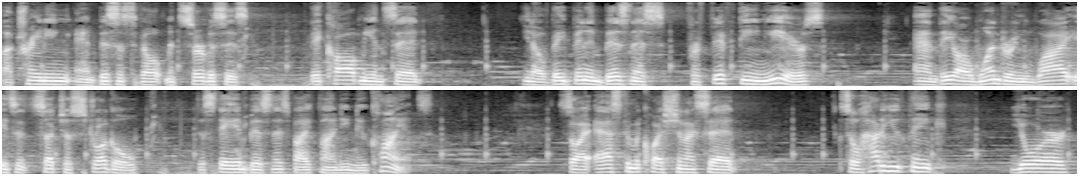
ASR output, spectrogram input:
uh, training, and business development services. They called me and said, you know, they've been in business for 15 years and they are wondering why is it such a struggle to stay in business by finding new clients. So I asked them a question. I said, So, how do you think your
